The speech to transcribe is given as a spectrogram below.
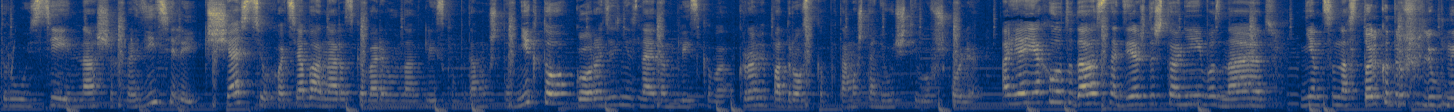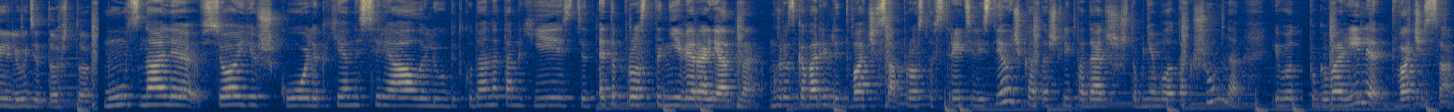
друзей наших родителей. К счастью, хотя бы она разговаривала на английском, что никто в городе не знает английского, кроме подростков, потому что они учат его в школе. А я ехала туда с надеждой, что они его знают. Немцы настолько дружелюбные люди, то что мы узнали все о ее школе, какие она сериалы любит, куда она там ездит. Это просто невероятно. Мы разговаривали два часа, просто встретились с девочкой, отошли подальше, чтобы не было так шумно, и вот поговорили два часа.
